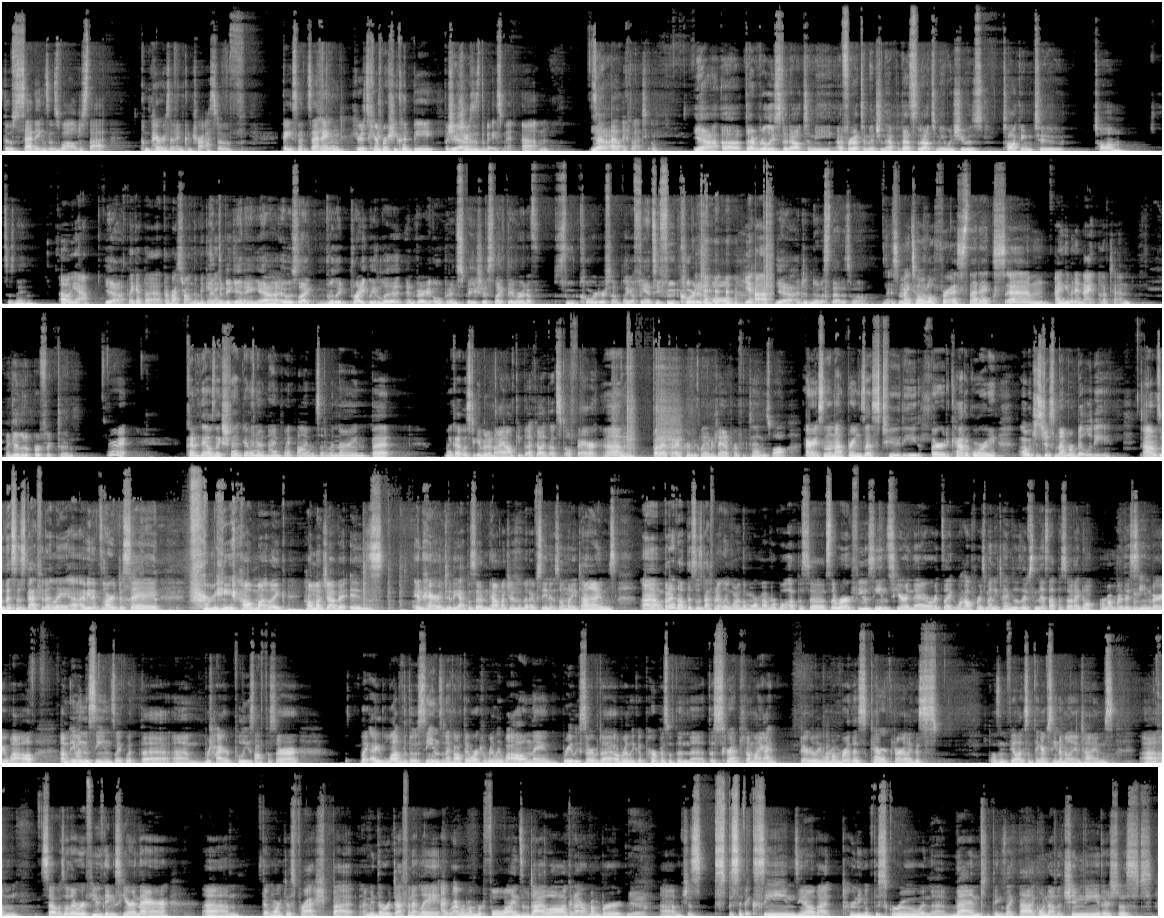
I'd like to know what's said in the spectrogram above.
those settings as well, just that comparison and contrast of basement setting. Here's here's where she could be, but she Yeah. chooses the basement. Um so yeah. I, I liked that too. Yeah, uh, that really stood out to me. I forgot to mention that, but that stood out to me when she was talking to Tom. What's his name? Oh yeah. Yeah, Like at the the restaurant in the beginning. at the beginning. Yeah, Mhm. it was like really brightly lit and very open and spacious, like they were in a food court or something, like a fancy food court at a mall. yeah. yeah, I did notice that as well. So my total for aesthetics, um, I give it a nine out of ten. I gave it a perfect ten. All right. Kind of thing. I was like, should I have given it a nine point five instead of a nine? But my gut was to give it a nine. I'll keep. I feel like that's still fair. Um, but I, I perfectly understand a perfect ten as well. All right. So then that brings us to the third category, uh, which is just memorability. Um, so this is definitely. Uh, I mean, it's hard to say for me how much like how much of it is inherent to the episode and how much is it that I've seen it so many times. Um, but I thought this was definitely one of the more memorable episodes. There were a few scenes here and there where it's like, wow, for as many times as I've seen this episode, I don't remember this scene very well. Um, even the scenes like with the um, retired police officer, like I loved those scenes and I thought they worked really well and they really served a, a really good purpose within the the script. And I'm like, I barely remember this character. Like this doesn't feel like something I've seen a million times. Um, so so there were a few things here and there um, that weren't as fresh, but I mean there were definitely I, I remembered full lines of dialogue and I remembered Yeah, um, just specific scenes, you know, that turning of the screw and the vent, and things like that, going down the chimney. There's just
